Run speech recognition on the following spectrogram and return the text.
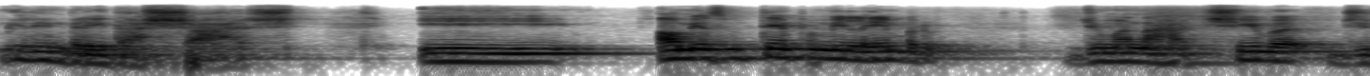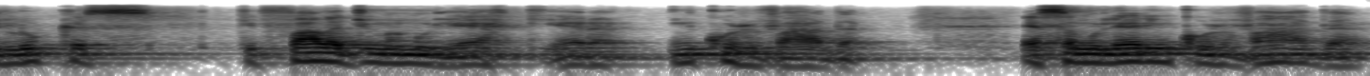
me lembrei da charge e, ao mesmo tempo, me lembro de uma narrativa de Lucas que fala de uma mulher que era encurvada. Essa mulher encurvada,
